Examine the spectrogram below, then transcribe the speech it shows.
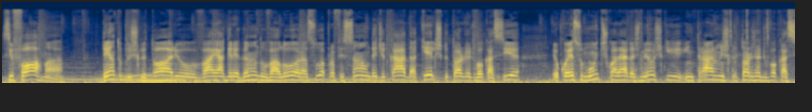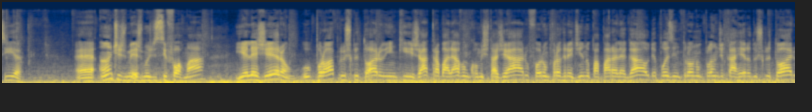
se forma dentro do escritório, vai agregando valor à sua profissão dedicada àquele escritório de advocacia. Eu conheço muitos colegas meus que entraram em escritório de advocacia é, antes mesmo de se formar e elegeram o próprio escritório em que já trabalhavam como estagiário, foram progredindo para paralegal, depois entrou num plano de carreira do escritório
